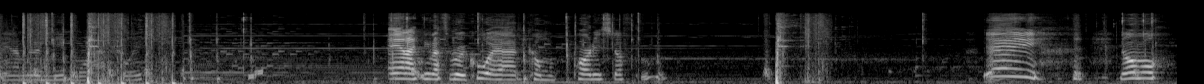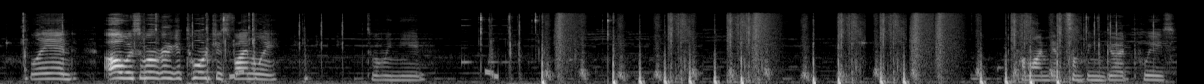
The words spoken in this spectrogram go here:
and I'm gonna need more actually. And I think that's really cool. I had to come with party stuff. Ooh. Yay! Normal land. Oh, so we're gonna get torches finally. That's what we need. Come on, get something good, please.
